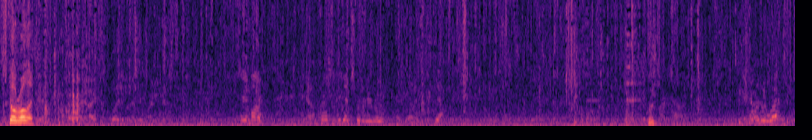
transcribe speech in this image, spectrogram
Still rolling. Yeah. Wet?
